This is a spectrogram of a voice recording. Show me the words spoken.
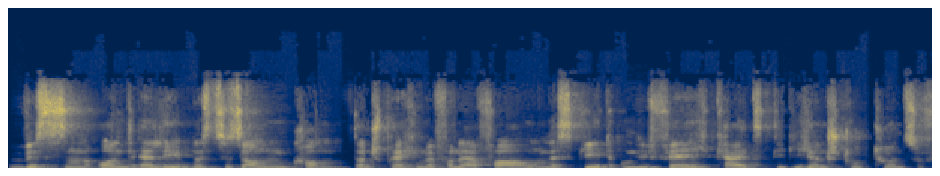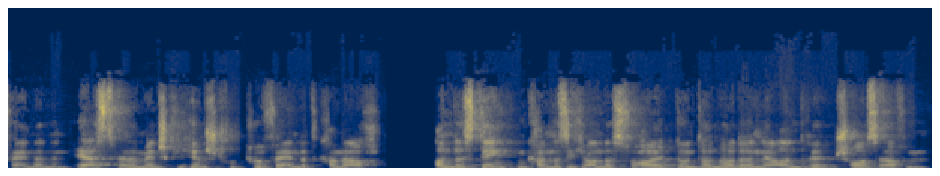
Wissen und Erlebnis zusammenkommen, dann sprechen wir von der Erfahrung. Und es geht um die Fähigkeit, die Gehirnstrukturen zu verändern. Denn erst wenn ein Mensch Gehirnstruktur verändert, kann er auch anders denken, kann er sich anders verhalten und dann hat er eine andere Chance auf ein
